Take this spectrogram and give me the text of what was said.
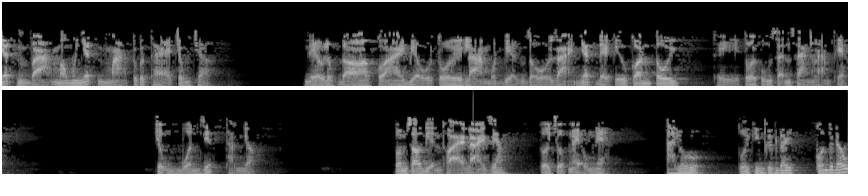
nhất và mong nhất mà tôi có thể trông chờ. Nếu lúc đó có ai biểu tôi làm một việc rồ dại nhất để cứu con tôi, thì tôi cũng sẵn sàng làm theo. Chúng muốn giết thằng nhỏ. Hôm sau điện thoại lại reo, tôi chụp ngay ông nghe. Alo, tôi Kim Cương đây, con tôi đâu?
